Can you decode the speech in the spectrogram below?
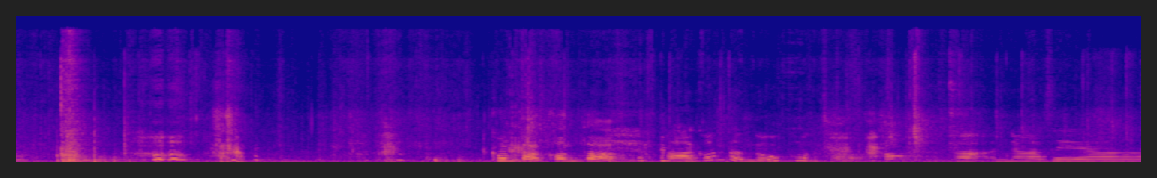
컨타 컨타. 아, 컨타, 노 컨타. 아, 안녕하세요.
